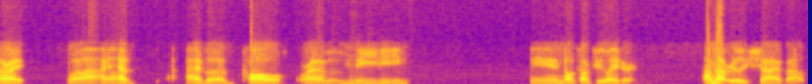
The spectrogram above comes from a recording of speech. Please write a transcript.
all right. Well, I have I have a call or I have a meeting, and I'll talk to you later. I'm not really shy about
